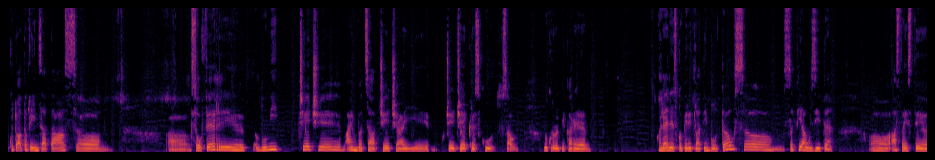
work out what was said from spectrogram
cu toată ființa ta, să, uh, să oferi lumii ceea ce ai învățat, ceea ce ai, ceea ce ai crescut sau lucruri pe care le-ai descoperit la timpul tău să, să fie auzite. Uh, Asta este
